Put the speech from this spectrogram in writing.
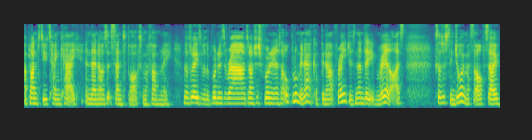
I planned to do 10k. And then I was at Center Parcs with my family. And there was loads of other runners around, and I was just running. I was like, oh, blooming heck, I've been out for ages, and then I didn't even realise because I was just enjoying myself. So,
